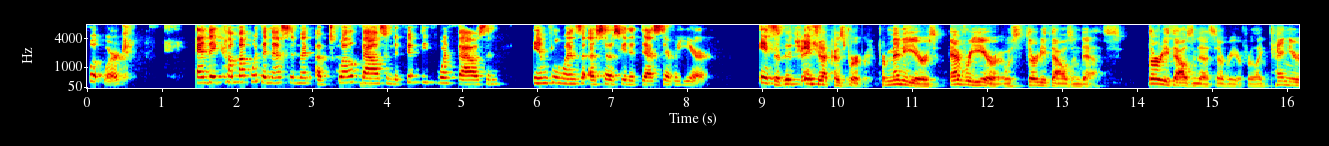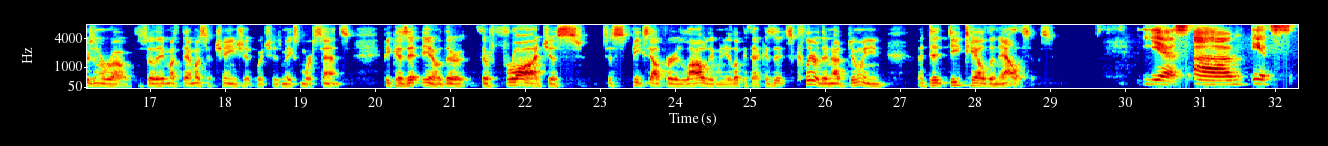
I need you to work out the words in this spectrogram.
footwork and they come up with an estimate of 12,000 to 54,000 influenza associated deaths every year. It's, Did they change that? Because for, for many years, every year it was 30,000 deaths. 30,000 deaths every year for like 10 years in a row. So they must that must have changed it, which is makes more sense because it you know the the fraud just just speaks out very loudly when you look at that because it's clear they're not doing a de- detailed analysis. Yes, um, it's.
